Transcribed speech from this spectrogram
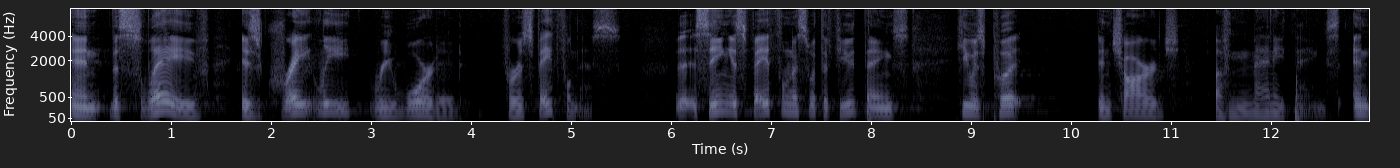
And the slave is greatly rewarded for his faithfulness. Uh, seeing his faithfulness with a few things, he was put in charge of many things. And,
